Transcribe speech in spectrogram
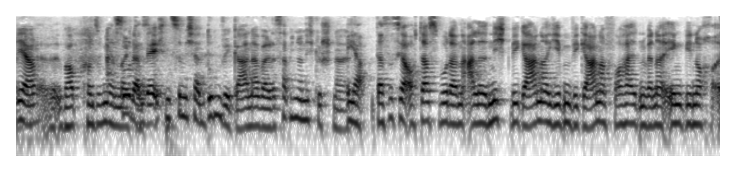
Ja. äh, überhaupt konsumieren Ach so, dann möchtest. wäre ich ein ziemlicher Dumm-Veganer, weil das habe ich noch nicht geschnallt. Ja, das ist ja auch das, wo dann alle Nicht-Veganer jedem Veganer vorhalten, wenn er irgendwie noch äh,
